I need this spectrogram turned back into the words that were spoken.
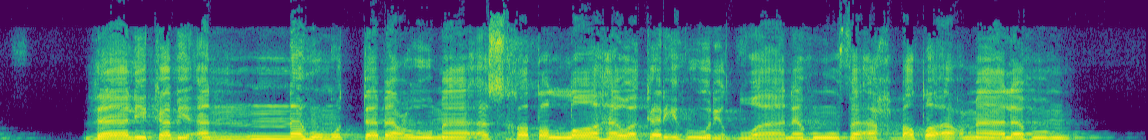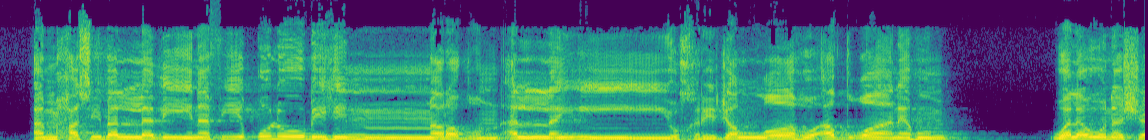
ذلك بأنهم اتبعوا ما أسخط الله وكرهوا رضوانه فأحبط أعمالهم. أم حسب الذين في قلوبهم مرض أن لن يخرج الله أضغانهم؟ ولو نشاء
